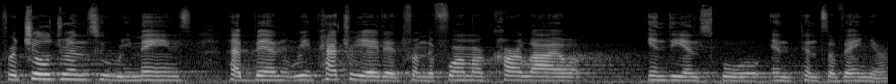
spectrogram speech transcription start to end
for children whose remains had been repatriated from the former Carlisle Indian School in Pennsylvania.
